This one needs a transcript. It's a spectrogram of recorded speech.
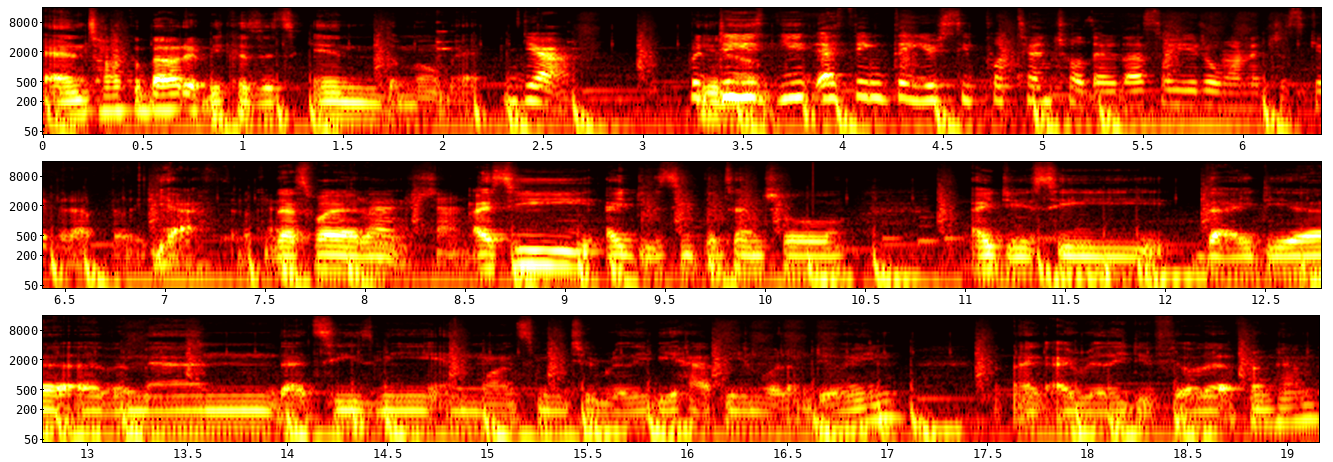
and talk about it because it's in the moment. Yeah. But You do you, you? I think that you see potential there. That's why you don't want to just give it up really. Yeah, fast. Okay. that's why I don't. I, understand. I see. I do see potential. I do see the idea of a man that sees me and wants me to really be happy in what I'm doing. Like I really do feel that from him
